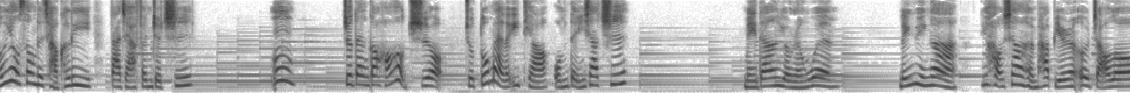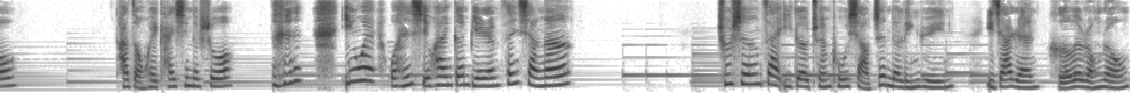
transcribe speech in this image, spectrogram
朋友送的巧克力，大家分着吃。嗯，这蛋糕好好吃哦，就多买了一条。我们等一下吃。每当有人问凌云啊，你好像很怕别人饿着了哦，他总会开心的说：“ 因为我很喜欢跟别人分享啊。”出生在一个淳朴小镇的凌云，一家人和乐融融。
